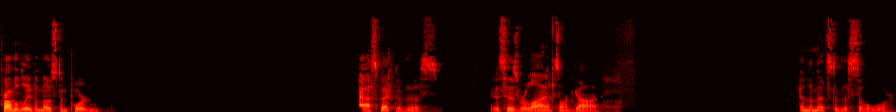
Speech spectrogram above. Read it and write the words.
Probably the most important aspect of this is his reliance on God in the midst of this civil war.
